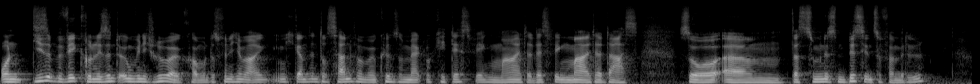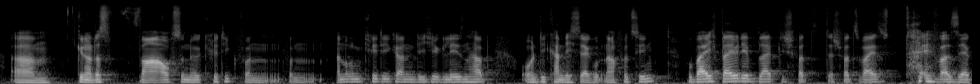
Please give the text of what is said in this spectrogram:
und diese Beweggründe sind irgendwie nicht rübergekommen. Und das finde ich immer eigentlich ganz interessant, wenn man beim Künstler merkt, okay, deswegen malt er, deswegen malt er das. So, ähm, das zumindest ein bisschen zu vermitteln. Ähm, genau, das war auch so eine Kritik von, von anderen Kritikern, die ich hier gelesen habe. Und die kann ich sehr gut nachvollziehen. Wobei ich bei dir bleibe, Schwarz, der Schwarz-Weiß-Teil war sehr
